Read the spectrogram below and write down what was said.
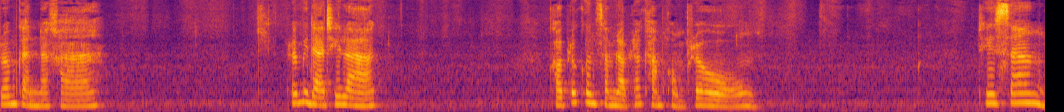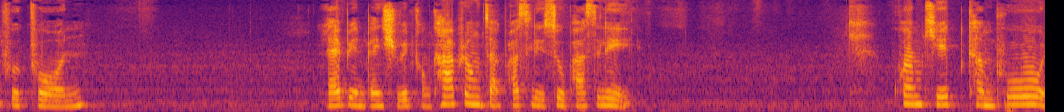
ร่วมกันนะคะ พระบิดาที่รัก ขอบพระคุณสำหรับพระคำของพระองค์ ที่สร้างฝึกฝน และเปลี่ยนแปลงชีวิตของข้าพระองค์จากพระสิริสู่พระสิริความคิดคำพูด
